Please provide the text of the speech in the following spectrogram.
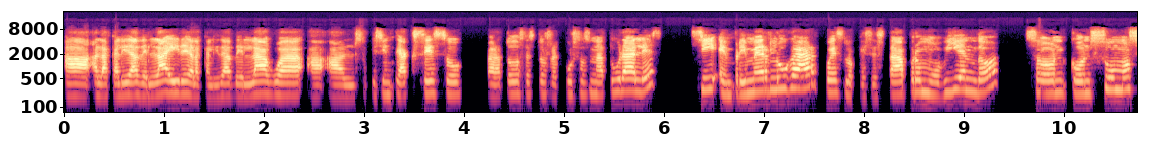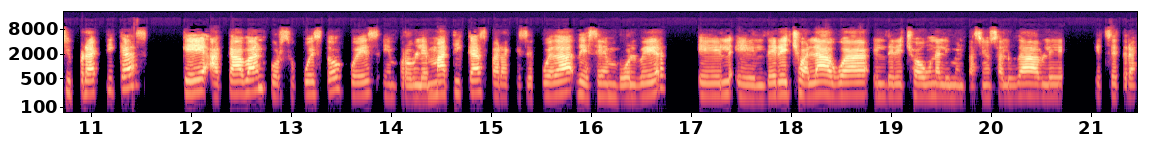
a, la calidad del aire, a la calidad del agua, al suficiente acceso para todos estos recursos naturales. Sí, en primer lugar, pues lo que se está promoviendo son consumos y prácticas que acaban, por supuesto, pues en problemáticas para que se pueda desenvolver el, el, derecho al agua, el derecho a una alimentación saludable, etcétera.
